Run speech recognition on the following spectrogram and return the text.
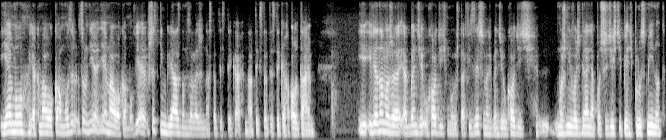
jemu jak mało komu, zresztą nie, nie mało komu, wie, wszystkim gwiazdom zależy na statystykach, na tych statystykach all time. I, I, wiadomo, że jak będzie uchodzić mu już ta fizyczność, będzie uchodzić y, możliwość grania po 35 plus minut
